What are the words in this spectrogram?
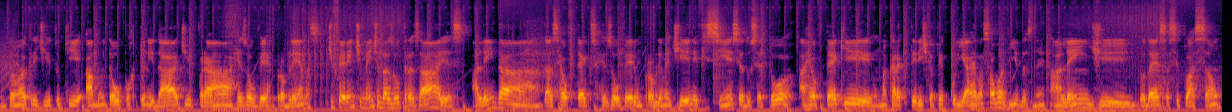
então eu acredito que há muita oportunidade para resolver problemas. Diferentemente das outras áreas, além da, das health techs resolverem um problema de ineficiência do setor, a health tech, uma característica peculiar, ela salva vidas, né? Além de toda essa situação,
